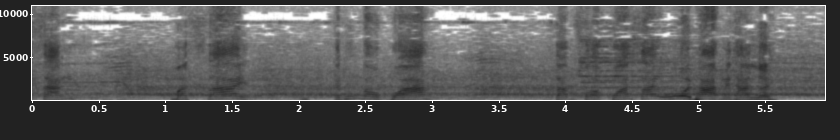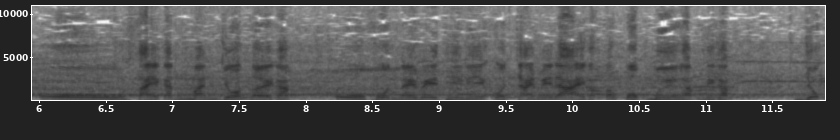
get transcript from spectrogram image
กสรร มัดซ้าย กระทุ้งเข่าขวาสับศอกขวาซ้ายโอ้ยพลาดไม่ทันเลย โอ้ใส่กันมันหยดเลยครับ โอ้คนในเวทีนี้อดใจไม่ได้ครับต้องปรบมือครับนี่ครับ ยก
